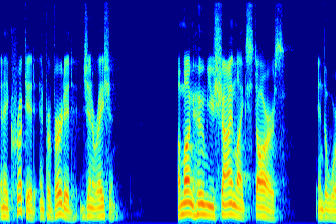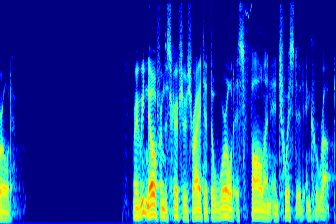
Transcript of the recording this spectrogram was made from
in a crooked and perverted generation, among whom you shine like stars in the world. I mean, we know from the scriptures, right, that the world is fallen and twisted and corrupt.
